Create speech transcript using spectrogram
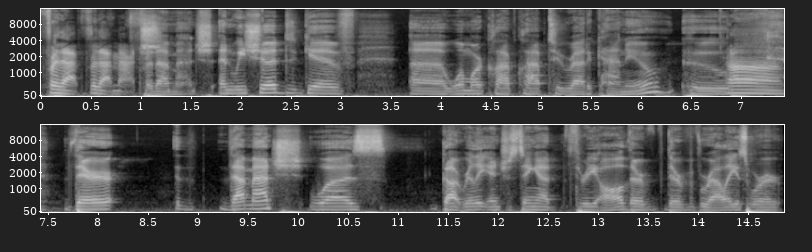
For that for that match. for that match. And we should give uh, one more clap clap to Raducanu, who Uh, there that match was got really interesting at three all their their rallies were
